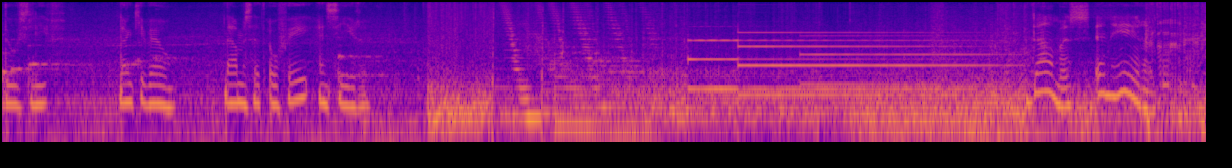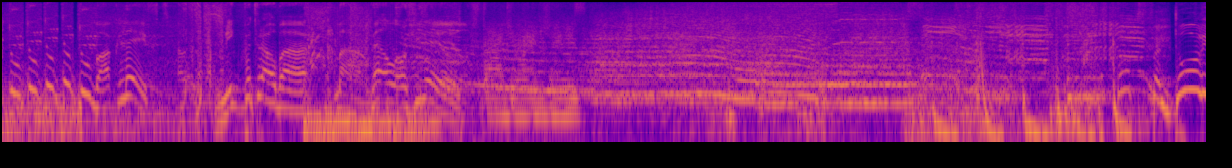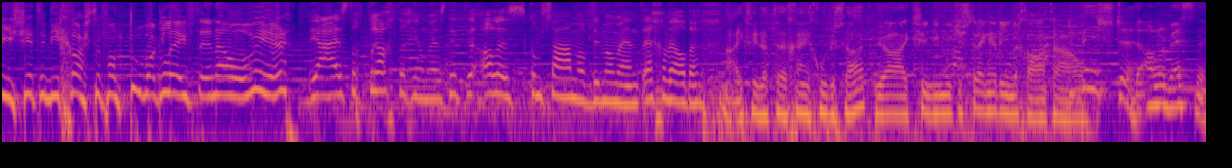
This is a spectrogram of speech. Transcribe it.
Doe eens lief. Dank je wel. Namens het OV en Sieren. Dames en heren. Toe, toe, toe, toe, Toebak leeft. Niet betrouwbaar, maar wel origineel. Potverdorie zitten die gasten van Toebak Leeft en nou alweer. Ja, het is toch prachtig jongens. Dit, eh, alles komt samen op dit moment. Echt geweldig. Nou, ik vind dat uh, geen goede zaak. Ja, ik vind die moet je strenger in de gaten houden. De beste. De allerbeste.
